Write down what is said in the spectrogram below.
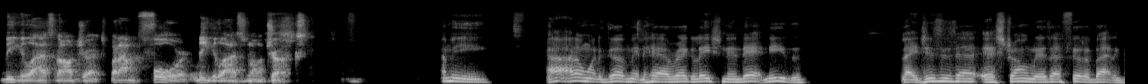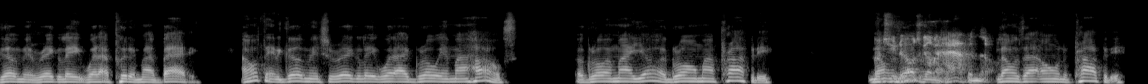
legalizing all drugs, but I'm for legalizing all drugs. I mean, I, I don't want the government to have regulation in that neither. Like just as uh, as strongly as I feel about the government regulate what I put in my body, I don't think the government should regulate what I grow in my house, or grow in my yard, grow on my property. But you know it's going to happen though. As long as I own the property.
